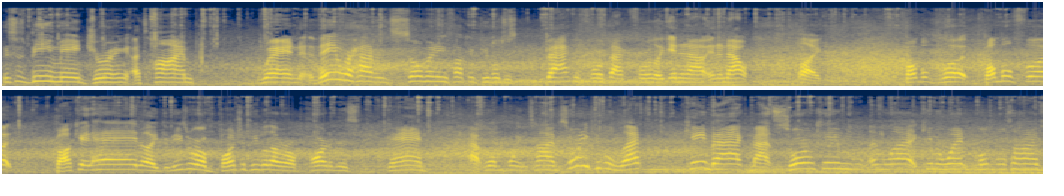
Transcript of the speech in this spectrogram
this was being made during a time when they were having so many fucking people just back and forth, back and forth, like in and out, in and out, like Bumblefoot, Bumblefoot, Buckethead. Like these were a bunch of people that were a part of this band at one point in time. So many people left, came back. Matt Sorum came and le- came and went multiple times.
